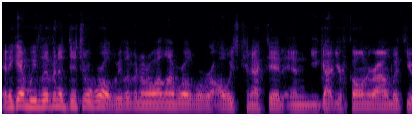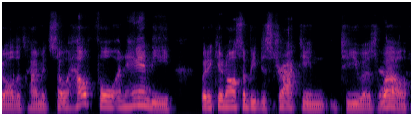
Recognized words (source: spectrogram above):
and again we live in a digital world. We live in an online world where we're always connected and you got your phone around with you all the time. It's so helpful and handy but it can also be distracting to you as well.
